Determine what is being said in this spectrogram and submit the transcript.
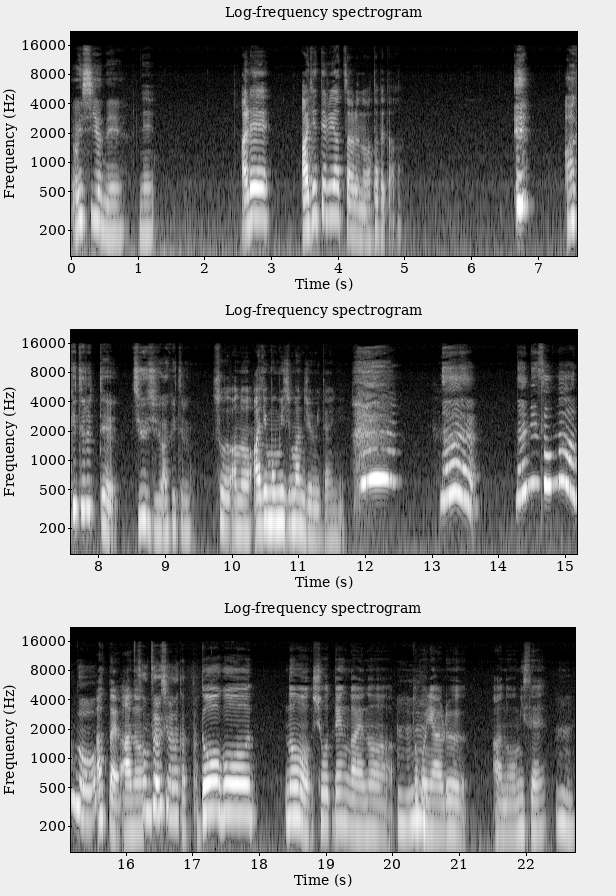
美味しいよね。ね。あれ揚げてるやつあるのは食べた？揚げてるってジュージュー揚げてる。そうあの揚げもみじまんじゅうみたいに。なえ。何そんなあんの？あったよ。あの存在を知らなかった。道後の商店街のうんうん。とこにある、あのお店うん。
